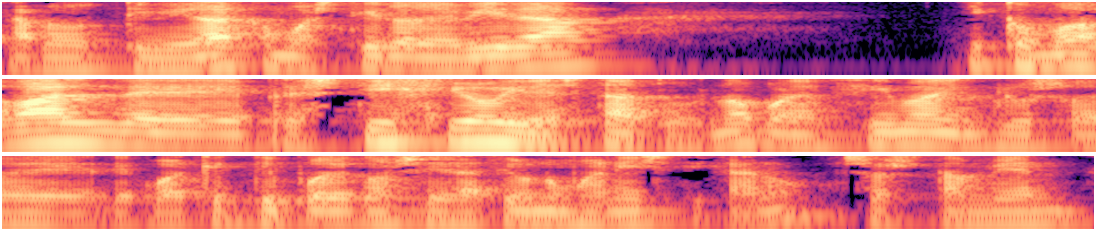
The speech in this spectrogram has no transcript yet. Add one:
La productividad como estilo de vida y como aval de prestigio y de estatus, ¿no? Por encima incluso de, de cualquier tipo de consideración humanística, ¿no? Eso es también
